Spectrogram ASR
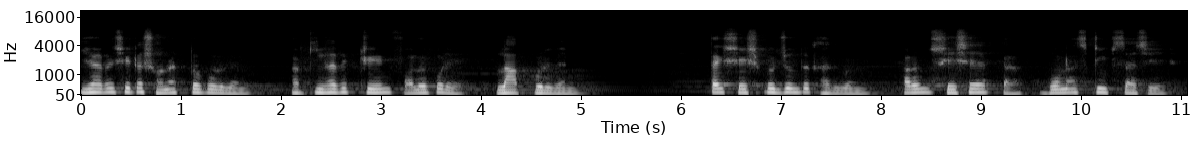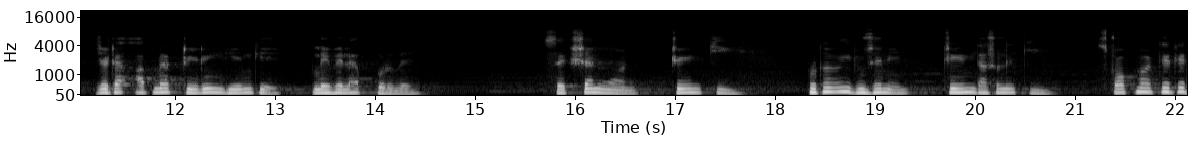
কীভাবে সেটা শনাক্ত করবেন আর কীভাবে ট্রেন্ড ফলো করে লাভ করবেন। তাই শেষ পর্যন্ত থাকবেন। কারণ শেষে একটা বোনাস টিপস আছে, যেটা আপনার ট্রেডিং গেমকে লেভেল আপ করবে। সেকশন ওয়ান ট্রেন্ড কী? প্রথমেই বুঝে নিন ট্রেন্ড আসলে কী? স্টক মার্কেটের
